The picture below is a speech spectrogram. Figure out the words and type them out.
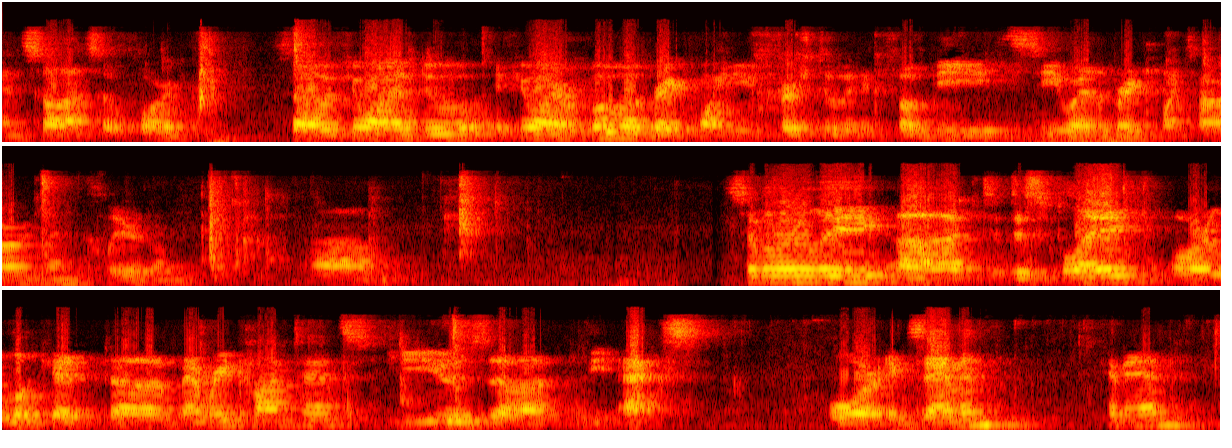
and so on and so forth. So if you want to do, if you want to remove a breakpoint, you first do an info B, see where the breakpoints are, and then clear them. Um, Similarly, uh, to display or look at uh, memory contents, you use uh, the X or examine command.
